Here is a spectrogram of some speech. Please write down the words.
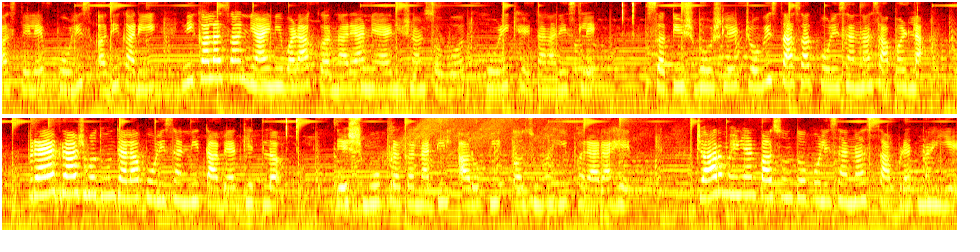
असलेले पोलीस अधिकारी निकालाचा न्यायनिवाडा करणाऱ्या न्यायाधीशांसोबत होळी खेळताना दिसले. सतीश भोसले चोवीस तासात पोलिसांना सापडला. प्रयागराजमधून त्याला पोलिसांनी ताब्यात घेतलं. देशमुख प्रकरणातील आरोपी अजूनही फरार आहेत. चार महिन्यांपासून तो पोलिसांना सापडत नाहीये.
